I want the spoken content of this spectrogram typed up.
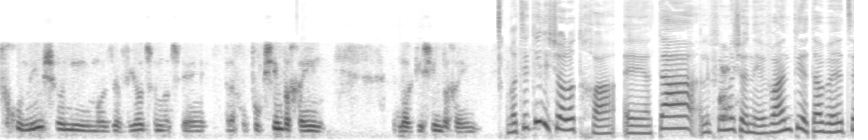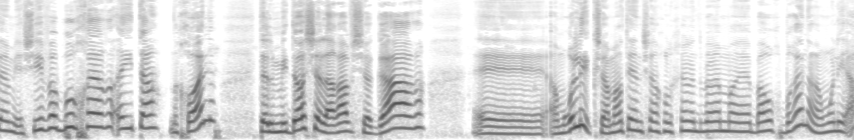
תחומים שונים או זוויות שונות שאנחנו פוגשים בחיים ומרגישים בחיים. רציתי לשאול אותך, אה, אתה, לפי מה שאני הבנתי, אתה בעצם ישיבה בוכר היית, נכון? תלמידו של הרב שגר. אה, אמרו לי, כשאמרתי שאנחנו הולכים לדבר עם אה, ברוך ברנר, אמרו לי, אה,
